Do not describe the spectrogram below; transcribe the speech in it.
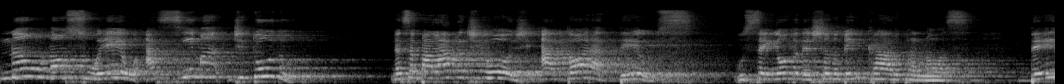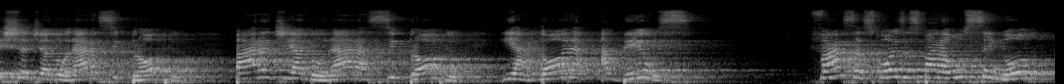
não o nosso eu acima de tudo. Nessa palavra de hoje, adora a Deus. O Senhor está deixando bem claro para nós. Deixa de adorar a si próprio. Para de adorar a si próprio e adora a Deus. Faça as coisas para o Senhor.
